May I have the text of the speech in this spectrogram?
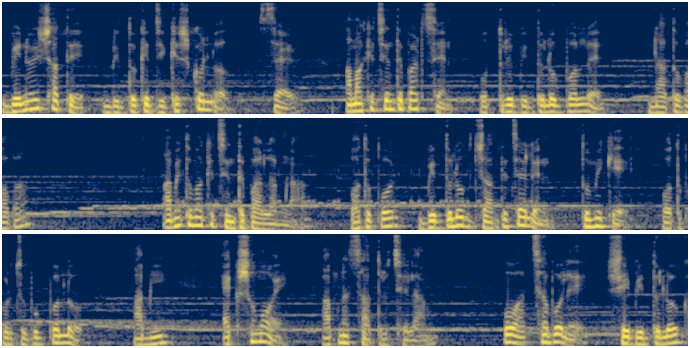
বিনয়ের সাথে বৃদ্ধকে জিজ্ঞেস করল, স্যার, আমাকে চিনতে পারছেন? উত্তরে বৃদ্ধলোক বললেন, না তো বাবা। আমি তোমাকে চিনতে পারলাম না। অতপর বৃদ্ধলোক জানতে চাইলেন, তুমি কে? অতপর যুবক বলল, আমি একসময় আপনার ছাত্র ছিলাম। ও আচ্ছা বলে সেই বৃদ্ধলোক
